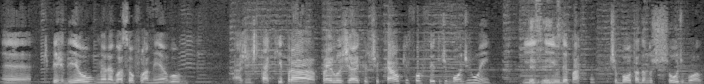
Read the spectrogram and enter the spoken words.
é, que perdeu. Meu negócio é o Flamengo. A gente está aqui para elogiar e criticar o que for feito de bom e de ruim. E, e o departamento de futebol está dando show de bola.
